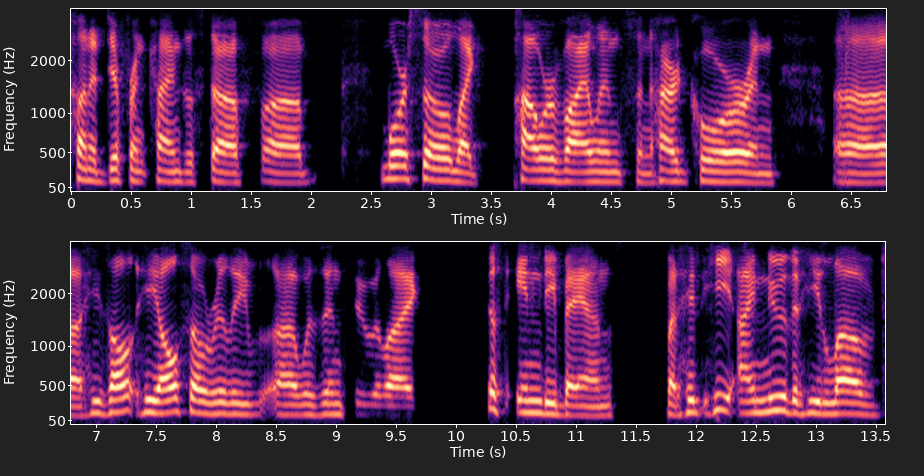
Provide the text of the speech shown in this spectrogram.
ton of different kinds of stuff, uh, more so like power violence and hardcore, and uh, he's all he also really uh, was into like just indie bands. But he, he I knew that he loved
